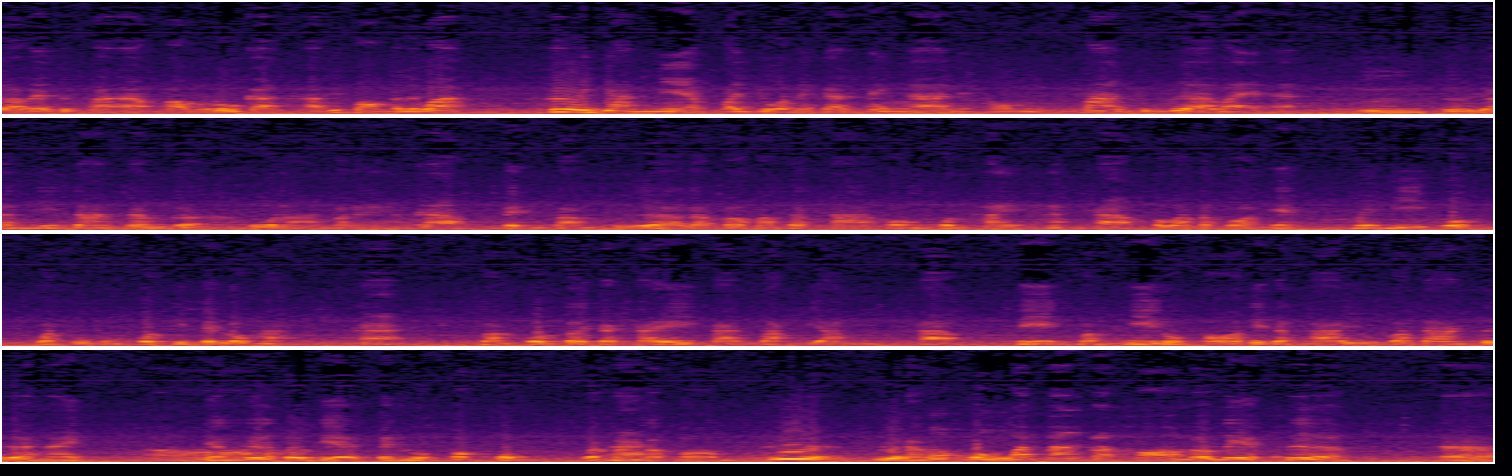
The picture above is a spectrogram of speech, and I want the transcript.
เราได้ศึกษาหาความรู้กันถามพี่ป๋องกันเลยว่า เสื้อยันเนี่ยประโยชน์ในการใช้งานเนี่ยเขาสร้างขึ้นเพื่ออะไรฮะคือเสื้อยันนี้สร้างตั้งแต่โบราณมาแล้วครับ เป็นความเชื่อแล้วก็ความศรัทธาของคนไทยนะฮะครับเพราะว่าแต่ก่อนเนี่ยไม่มีพวกวัตถุมงคลที่เป็นโลหะฮะบางคนก็จะใช้การสักยันต์ครับ นี่บางทีหลวงพ่อที่ศรัทธาอยู่ก็สร้างเสื้อให้อ๋อออย่างเสื้อตัวเนี้ยเป็นหลวงพ่อคงวัดบางกระพร้อมคือหลวงพ่อคงวัดบางกระพร้อมเขาเรียกเสื้อเอ่อ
